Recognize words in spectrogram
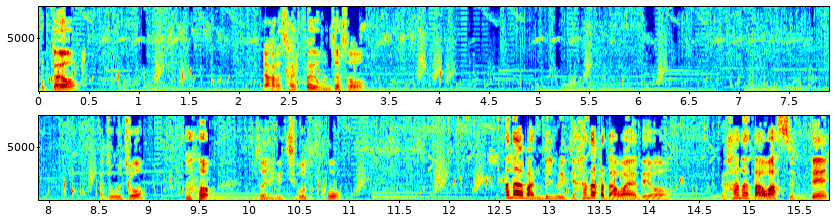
볼까요? 네, 알아서 할 거예요, 혼자서. 가져오죠? 우선 이거 집어넣고. 하나 만들면 이제 하나가 나와야 돼요. 그 하나 나왔을 때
